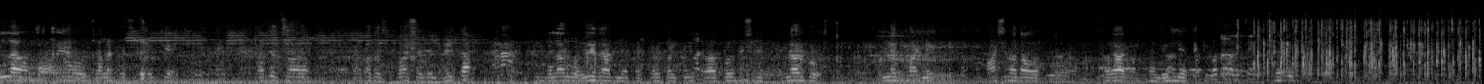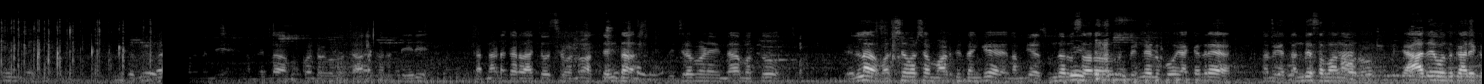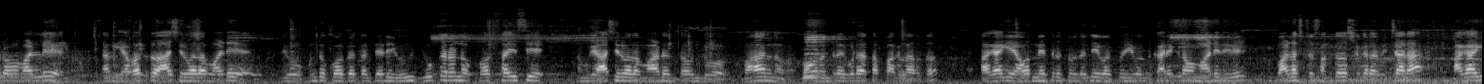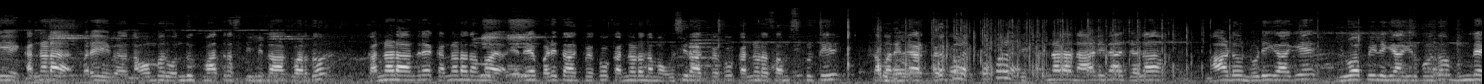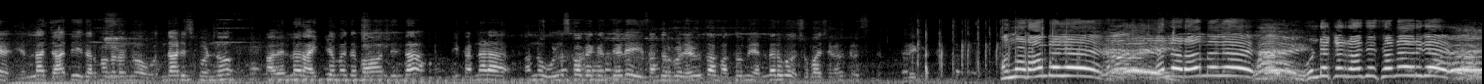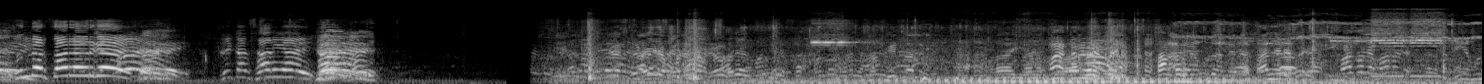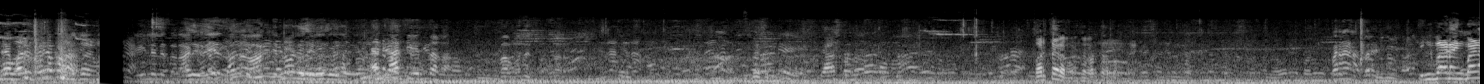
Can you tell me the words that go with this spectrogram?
ಎಲ್ಲ ಒಂದು ಆಟೋ ಚಾಲಕ ಸಂಘಕ್ಕೆ ರಾಜ್ಯೋತ್ಸವ ಹಬ್ಬದ ಶುಭಾಶಯಗಳು ಹೇಳ್ತಾ ನಿಮ್ಗೆಲ್ಲರಿಗೂ ಒಳ್ಳೇದಾಗಲಿ ಅಂತ ಕೇಳ್ಕೊಳ್ತೀವಿ ಪರಮೇಶ್ವರಿ, ಎಲ್ಲರಿಗೂ ಒಳ್ಳೇದು ಮಾಡಲಿ. ಆಶೀರ್ವಾದ ಅವ್ರ ಸದಾ ನಮ್ಮಲ್ಲಿ ಇರಲಿ ಅಂತ ಕೇಳ್ತಾರೆ ನಮ್ಮೆಲ್ಲ ಮುಖಂಡರುಗಳು, ಚಾಲಕರು ಸೇರಿ ಕರ್ನಾಟಕ ರಾಜ್ಯೋತ್ಸವವನ್ನು ಅತ್ಯಂತ ವಿಜೃಂಭಣೆಯಿಂದ ಮತ್ತು ಎಲ್ಲ ವರ್ಷ ವರ್ಷ ಮಾಡ್ತಿದ್ದಂಗೆ ನಮಗೆ ಸುಂದರ ಸರ್ ಅವರು ಬೆನ್ನೆಲುಬು, ಯಾಕಂದ್ರೆ ನಮಗೆ ತಂದೆ ಸಮಾನ ಅವರು. ಯಾವುದೇ ಒಂದು ಕಾರ್ಯಕ್ರಮ ಮಾಡಲಿ, ನಮ್ಗೆ ಯಾವತ್ತು ಆಶೀರ್ವಾದ ಮಾಡಿ ನೀವು ಮುಂದಕ್ಕೆ ಹೋಗ್ಬೇಕಂತೇಳಿ ಯು ಯುವಕರನ್ನು ಪ್ರೋತ್ಸಾಹಿಸಿ ನಮಗೆ ಆಶೀರ್ವಾದ ಮಾಡುವಂತ ಒಂದು ಮಹಾನ್ ಅವರಂದ್ರೆ ಕೂಡ ತಪ್ಪಾಗಲಾರದು. ಹಾಗಾಗಿ ಅವ್ರ ನೇತೃತ್ವದಲ್ಲಿ ಇವತ್ತು ಈ ಒಂದು ಕಾರ್ಯಕ್ರಮ ಮಾಡಿದೀವಿ. ಬಹಳಷ್ಟು ಸಂತೋಷಕರ ವಿಚಾರ. ಹಾಗಾಗಿ ಕನ್ನಡ ಬರೀ ನವೆಂಬರ್ ಒಂದಕ್ಕೆ ಮಾತ್ರ ಸೀಮಿತ ಆಗಬಾರ್ದು. ಕನ್ನಡ ಅಂದ್ರೆ ಕನ್ನಡ ನಮ್ಮ ಎದೆ ಬಡಿತ ಆಗ್ಬೇಕು ಕನ್ನಡ ನಮ್ಮ ಉಸಿರಾಗ್ಬೇಕು ಕನ್ನಡ ಸಂಸ್ಕೃತಿ ನಮ್ಮ ನೆಲೆ ಆಗ್ಬೇಕು ಈ ಕನ್ನಡ ನಾಡಿನ ಜಲ, ನಾಡು, ನುಡಿಗಾಗಿ, ಯುವ ಪೀಳಿಗೆ ಆಗಿರ್ಬೋದು, ಮುಂದೆ ಎಲ್ಲ ಜಾತಿ ಧರ್ಮಗಳನ್ನು ಒಂದಾಡಿಸಿಕೊಂಡು ನಾವೆಲ್ಲರ ಐಕ್ಯಮತ್ಯ ಭಾವದಿಂದ ಈ ಕನ್ನಡ ಅನ್ನು ಉಳಿಸ್ಕೋಬೇಕಂತೇಳಿ ಈ ಸಂದರ್ಭದಲ್ಲಿ ಹೇಳ್ತಾ ಮತ್ತೊಮ್ಮೆ ಎಲ್ಲರಿಗೂ ಶುಭಾಶಯಗಳು ತಿಳಿಸ್ತೇನೆ. ವೆರಿ ಕನ್ನಡಾಂಬೆಗೆ ರಾಜೇಶ್ ಅಣ್ಣ ಅವರಿಗೆ ಸುಂದರ್ ಸಾರ್ ಅವರಿಗೆ! ಶ್ರೀಕಾಂತ್ ಸಾರಿಗೆ! ಬರ್ತಾರೆ ಬರ್ತಾರೆ. ಹಿಂಗ್ ಬಾಣ ಹಿಂಗ್ ಬಾಣ.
